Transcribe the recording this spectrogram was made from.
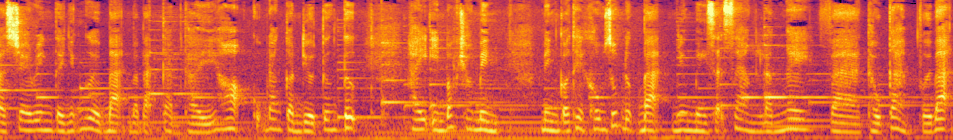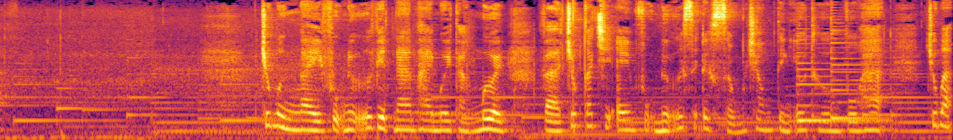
và sharing tới những người bạn mà bạn cảm thấy họ cũng đang cần điều tương tự. Hay inbox cho mình. Mình có thể không giúp được bạn nhưng mình sẵn sàng lắng nghe và thấu cảm với bạn. Chúc mừng ngày Phụ nữ Việt Nam 20 tháng 10 và chúc các chị em phụ nữ sẽ được sống trong tình yêu thương vô hạn. Chúc bạn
